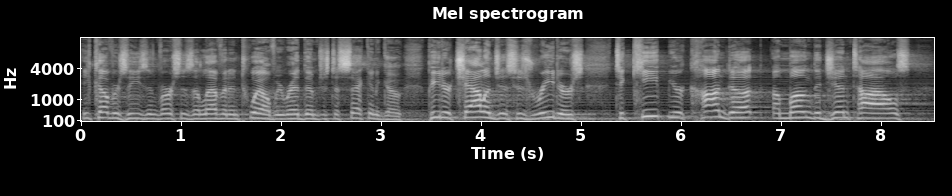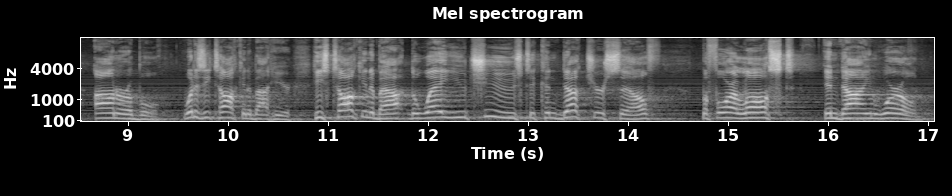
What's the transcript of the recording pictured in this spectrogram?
He covers these in verses 11 and 12. We read them just a second ago. Peter challenges his readers to keep your conduct among the Gentiles honorable. What is he talking about here? He's talking about the way you choose to conduct yourself before a lost and dying world.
